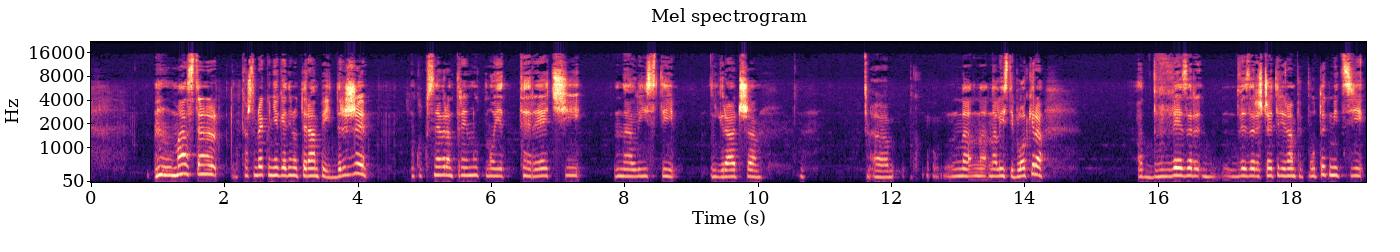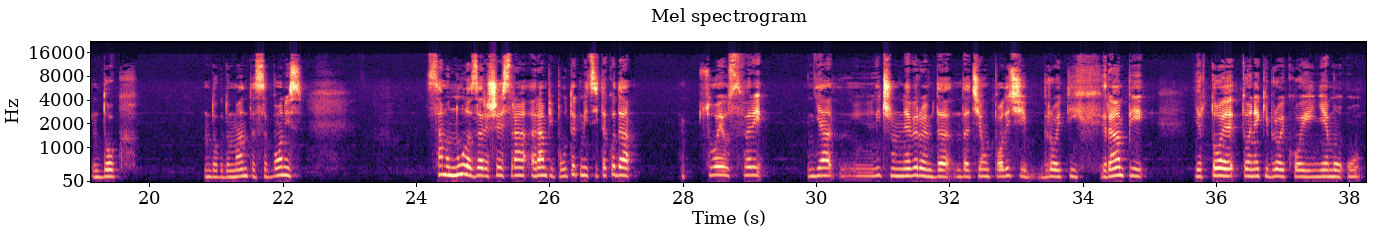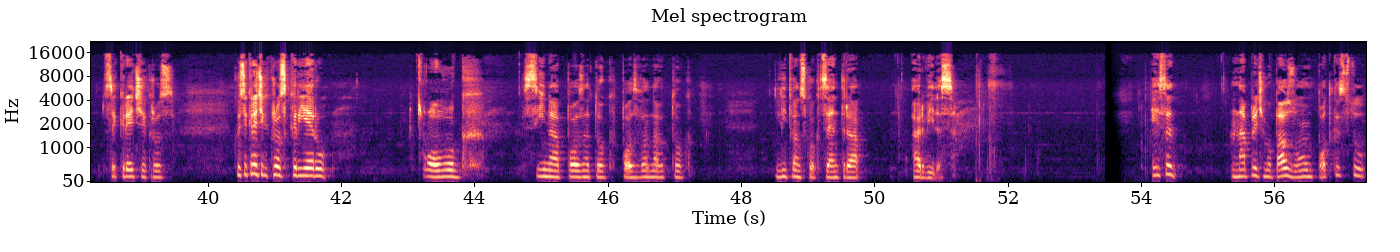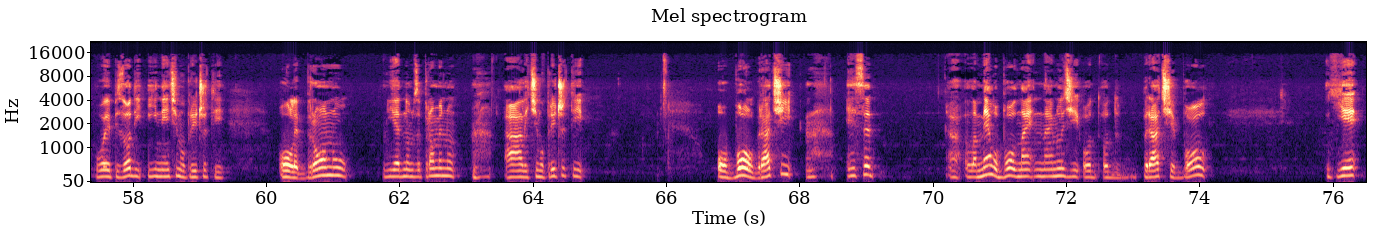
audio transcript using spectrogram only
Miles Turner, kao što sam rekao, njega jedino te rampe i drže. Koliko se ne veram, trenutno je treći na listi igrača uh, na, na, na listi blokira 2,4 rampe po utakmici, dok, dok Domanta Sabonis samo 0,6 rampi po utakmici, tako da to je u stvari, ja lično ne verujem da, da će on podići broj tih rampi, jer to je, to je neki broj koji njemu u, se kreće kroz koji se kreće kroz karijeru ovog sina poznatog, pozvanatog litvanskog centra Arvidesa. E sad, napravit pauzu u ovom podcastu, u ovoj epizodi i nećemo pričati o Lebronu jednom za promenu, ali ćemo pričati o Bol braći. E sad, Lamelo Bol, naj, najmlađi od, od braće Bol, je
